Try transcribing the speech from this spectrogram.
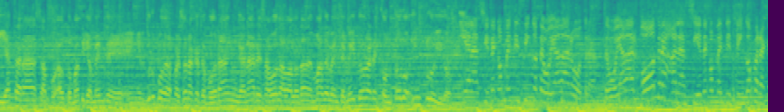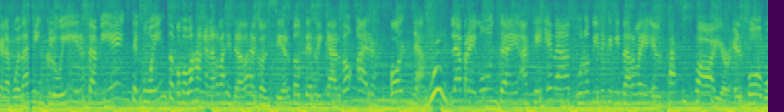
y ya estarás au- automáticamente en el grupo de las personas que se podrán ganar esa boda valorada en más de 20 mil dólares con todo incluido. Y a las 7.25 te voy a dar otra. Te voy a dar otra a las 7.25 para que la puedas incluir. También te cuento cómo vas a ganar las entradas al concierto de Ricardo Arjona. La pregunta es, ¿a qué edad uno tiene que quitarle el pacifier, el bobo,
